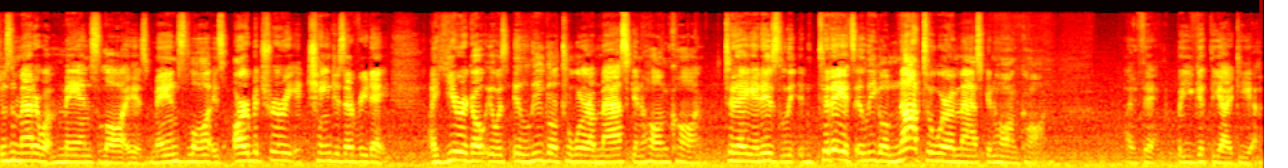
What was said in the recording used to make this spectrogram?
Doesn't matter what man's law is. Man's law is arbitrary, it changes every day. A year ago, it was illegal to wear a mask in Hong Kong. Today, it is. Today, it's illegal not to wear a mask in Hong Kong. I think, but you get the idea.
